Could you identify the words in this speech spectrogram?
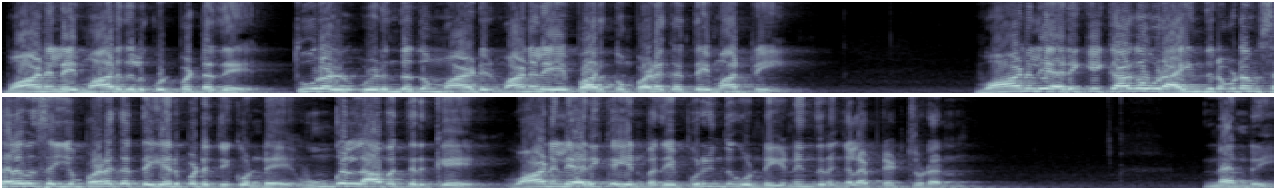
வானிலை மாறுதலுக்குட்பட்டது தூரல் தூறல் விழுந்ததும் வானிலையை பார்க்கும் பழக்கத்தை மாற்றி வானிலை அறிக்கைக்காக ஒரு ஐந்து நிமிடம் செலவு செய்யும் பழக்கத்தை ஏற்படுத்தி கொண்டு உங்கள் லாபத்திற்கு வானிலை அறிக்கை என்பதை புரிந்து கொண்டு இணைந்திருங்கள் அப்டேட்ஸுடன் நன்றி.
